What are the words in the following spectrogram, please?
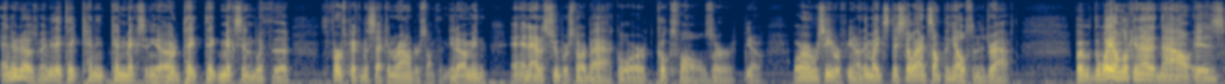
And who knows? Maybe they take Ken, Ken Mixon, you know, or take take Mixon with the first pick in the second round or something. You know, I mean, and, and add a superstar back or Cooks Falls or you know, or a receiver. You know, they might they still add something else in the draft. But the way I'm looking at it now is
